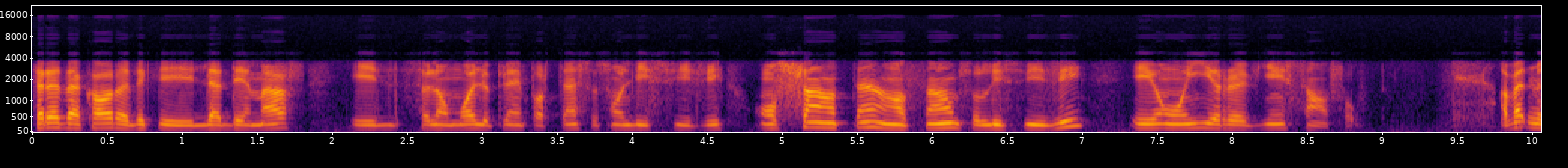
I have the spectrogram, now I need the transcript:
très d'accord avec la démarche et selon moi, le plus important, ce sont les suivis. On s'entend ensemble sur les suivis et on y revient sans faute. En fait, M.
